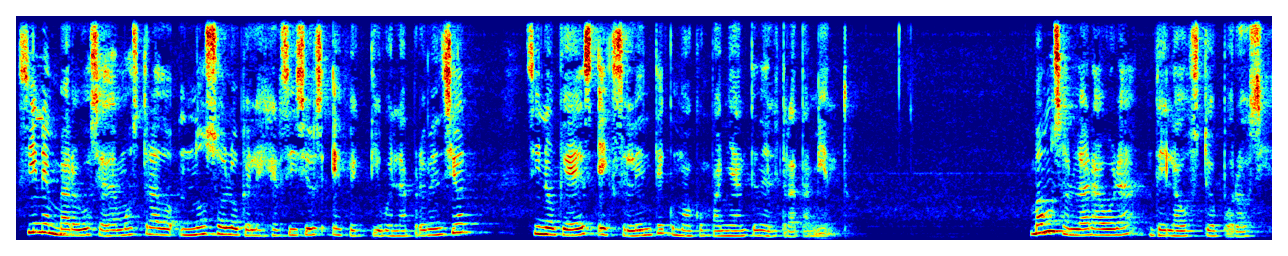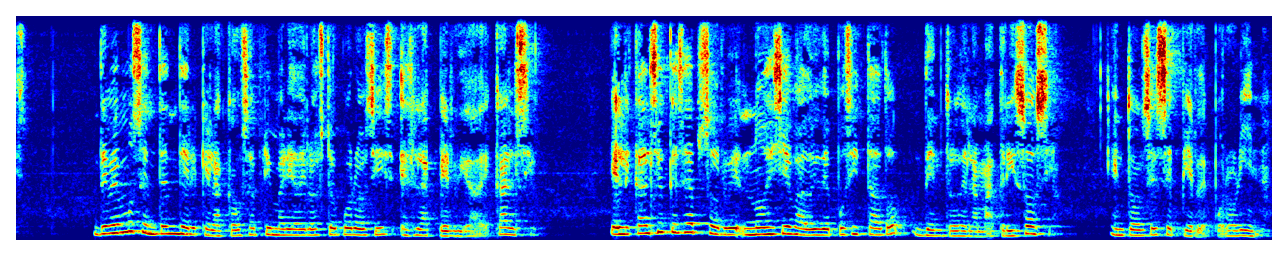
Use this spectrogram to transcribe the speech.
Sin embargo, se ha demostrado no solo que el ejercicio es efectivo en la prevención, sino que es excelente como acompañante en el tratamiento. Vamos a hablar ahora de la osteoporosis. Debemos entender que la causa primaria de la osteoporosis es la pérdida de calcio. El calcio que se absorbe no es llevado y depositado dentro de la matriz ósea, entonces se pierde por orina.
